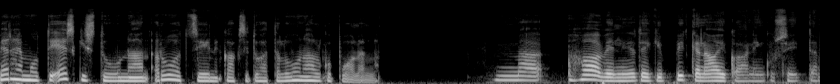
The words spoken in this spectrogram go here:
Perhe muutti Eskistuunaan Ruotsiin 2000-luvun alkupuolella. Mä haaveilin jotenkin pitkän aikaa niin kuin siitä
